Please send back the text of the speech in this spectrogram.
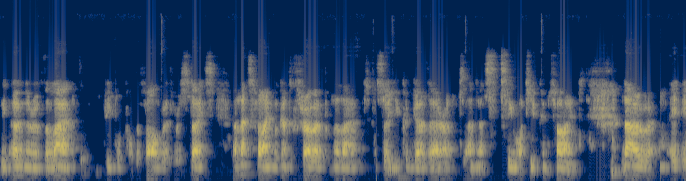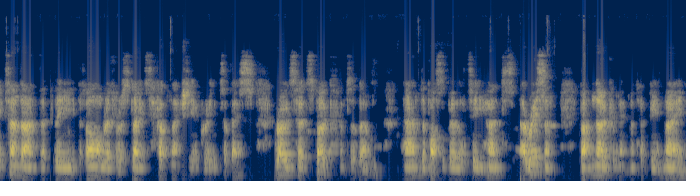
the owner of the land, people called the Vaal River Estates, and that's fine. We're going to throw open the land so you can go there and, and see what you can find. Now, it, it turned out that the, the Vaal River Estates hadn't actually agreed to this. Rhodes had spoken to them and the possibility had arisen, but no commitment had been made.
